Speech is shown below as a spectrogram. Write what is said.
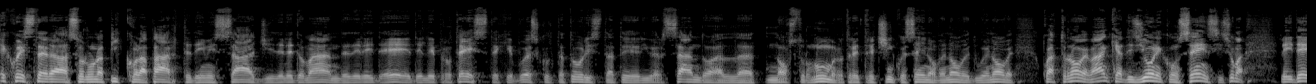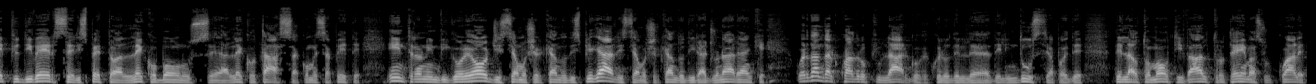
E questa era solo una piccola parte dei messaggi, delle domande, delle idee, delle proteste che voi ascoltatori state riversando al nostro numero 335-699-2949, ma anche adesioni e consensi, insomma le idee più diverse rispetto all'eco bonus e all'eco tassa, come sapete, entrano in vigore oggi, stiamo cercando di spiegarli, stiamo cercando di ragionare anche guardando al quadro più largo che è quello del, dell'industria, poi de, dell'automotive, altro tema sul quale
